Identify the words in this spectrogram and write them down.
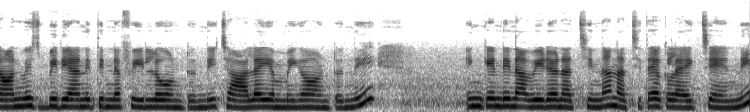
నాన్ వెజ్ బిర్యానీ తిన్న ఫీల్లో ఉంటుంది. చాలా ఎమ్మిగా ఉంటుంది. ఇంకేంటి నా వీడియో నచ్చిందా? నచ్చితే ఒక లైక్ చేయండి.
